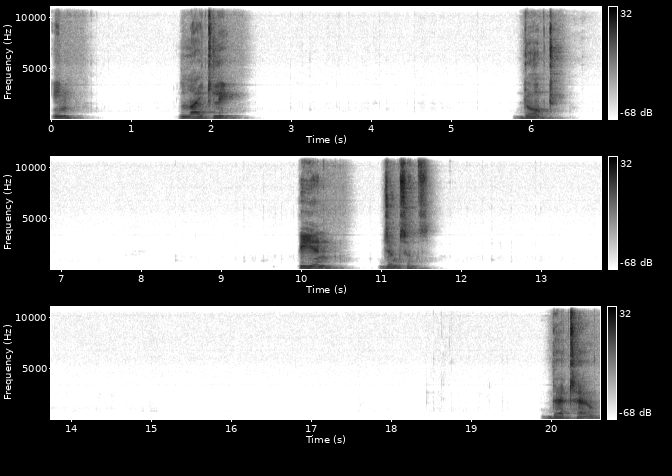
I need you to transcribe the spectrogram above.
in lightly doped PN junctions. That have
